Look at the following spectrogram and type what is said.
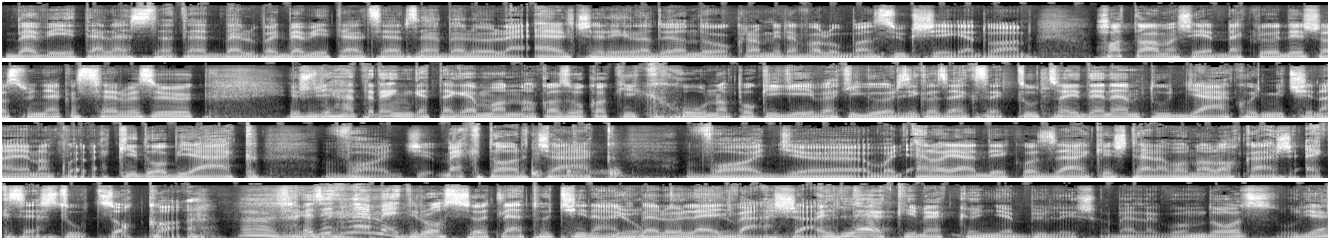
bevételezteted belőle, vagy bevételt szerzel belőle, elcseréled olyan dolgokra, amire valóban szükséged van. Hatalmas érdeklődés, azt mondják a szervezők, és ugye hát rengetegen vannak azok, akik hónapokig, évekig őrzik az exek cuccai, de nem tudják, hogy mit csináljanak vele. Kidobják, vagy megtartsák, vagy, vagy elajándékozzák, és tele van a lakás excess cuccokkal. Ez egy nem egy rossz ötlet, hogy csinálj Jó. belőle egy vásárt. Egy lelki megkönnyebbülés, ha belegondolsz, ugye?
